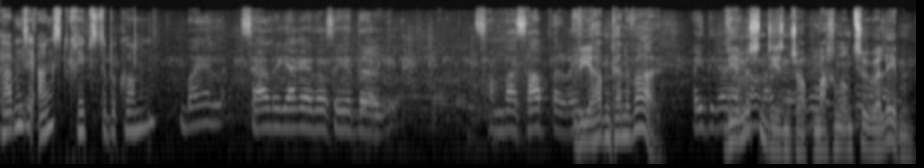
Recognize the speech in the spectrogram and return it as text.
Haben Sie Angst, Krebs zu bekommen? Wir haben keine Wahl. Wir müssen diesen Job machen, um zu überleben.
